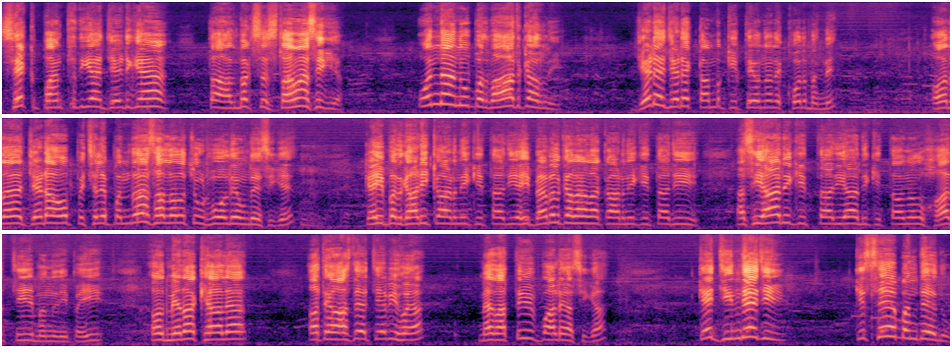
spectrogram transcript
ਸਿੱਖ ਪੰਥ ਦੀਆਂ ਜਿਹੜੀਆਂ ਧਾਰਮਿਕ ਸੰਸਥਾਵਾਂ ਸੀਗੀਆਂ, ਉਹਨਾਂ ਨੂੰ ਬਰਬਾਦ ਕਰਨ ਲਈ ਜਿਹੜੇ ਜਿਹੜੇ ਕੰਮ ਕੀਤੇ ਉਹਨਾਂ ਨੇ ਖੁਦ ਮੰਨੇ। ਔਰ ਜਿਹੜਾ ਉਹ ਪਿਛਲੇ 15 ਸਾਲਾਂ ਤੋਂ ਝੂਠ ਬੋਲਦੇ ਹੁੰਦੇ ਸੀਗੇ, ਕਈ ਬਦਗਾੜੀ ਕਾਂਡ ਨਹੀਂ ਕੀਤਾ ਜੀ, ਅਸੀਂ ਬਾਈਬਲ ਕਲਾਂ ਵਾਲਾ ਕਾਂਡ ਨਹੀਂ ਕੀਤਾ ਜੀ, ਅਸੀਂ ਆਹ ਨਹੀਂ ਕੀਤਾ ਜੀ, ਆਹ ਨਹੀਂ ਕੀਤਾ, ਉਹਨਾਂ ਨੂੰ ਹਰ ਚੀਜ਼ ਮੰਨਣੀ ਪਈ। ਔਰ ਮੇਰਾ ਖਿਆਲ ਆ ਇਤਿਹਾਸ ਦੇ ਵਿੱਚ ਇਹ ਵੀ ਹੋਇਆ, ਮੈਂ ਰਾਤੀ ਵੀ ਪੜ੍ਹਿਆ ਸੀਗਾ ਕਿ ਜਿੰਦੇ ਜੀ ਕਿਸੇ ਬੰਦੇ ਨੂੰ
